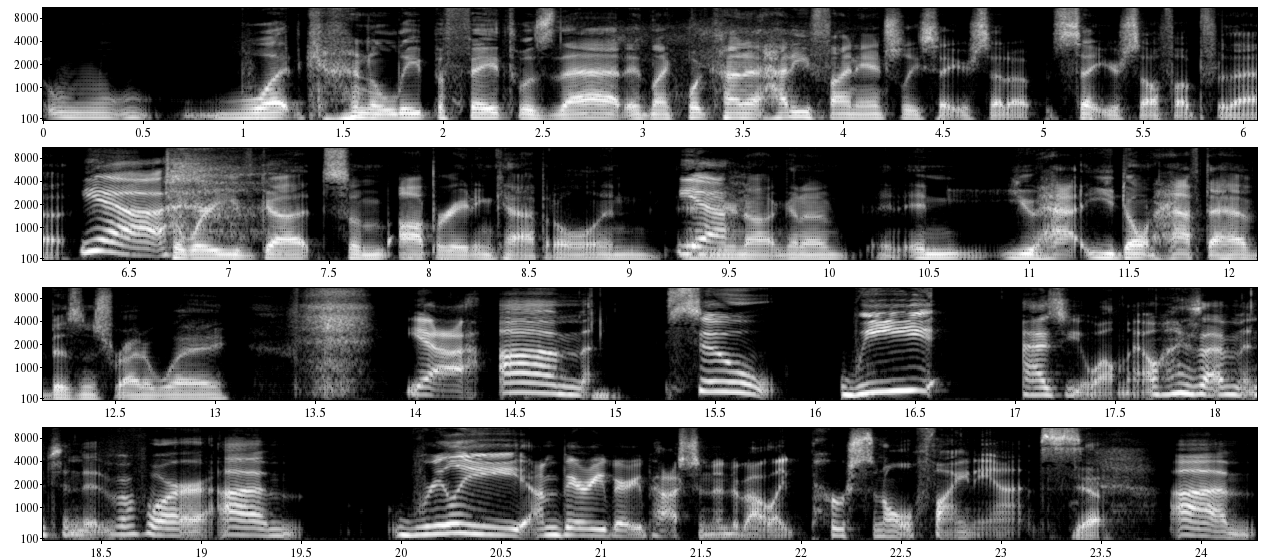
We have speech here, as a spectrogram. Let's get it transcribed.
What kind of leap of faith was that, and like what kind of how do you financially set your set up set yourself up for that? Yeah. to where you've got some operating capital and, and Yeah. you're not gonna and you ha- you don't have to have business right away. Yeah. Um, so we, as you all know, as I've mentioned it before, um, really I'm very, very passionate about like personal finance. Yeah. Um,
